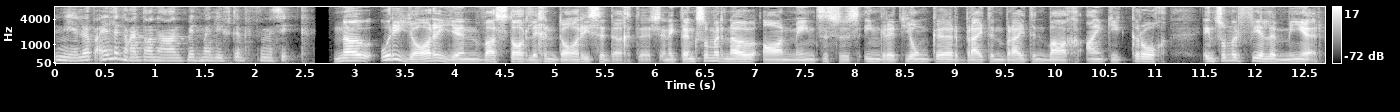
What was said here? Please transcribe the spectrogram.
nee, loop eintlik hand aan hand met my liefde vir musiek. Nou, oor die jare heen was daar legendariese digters en ek dink sommer nou aan mense soos Ingrid Jonker, Breiten Breitenberg, Auntie Krog en sommer vele meer.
